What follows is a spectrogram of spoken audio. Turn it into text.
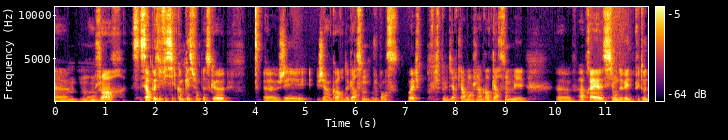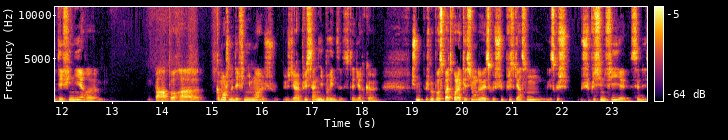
Euh, Mon genre, c'est un peu difficile comme question parce que euh, j'ai un corps de garçon, je pense. Ouais, je, je peux le dire clairement, j'ai un corps de garçon, mais après, si on devait plutôt définir par rapport à comment je me définis moi, je, dirais plus un hybride, c'est-à-dire que je, je me pose pas trop la question de est-ce que je suis plus garçon, est-ce que je, suis plus une fille. C'est, je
